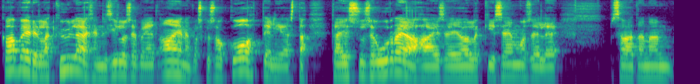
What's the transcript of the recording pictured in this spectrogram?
kaverilla kylässä, niin silloin se veät aina, koska se on kohteliasta. Tai jos sun se urea haisee jollekin semmoiselle saatanan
